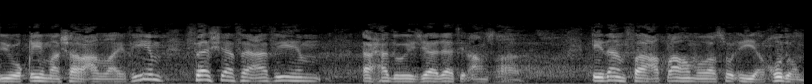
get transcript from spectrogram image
يقيم شرع الله فيهم فشفع فيهم أحد رجالات الأنصار. إذا فأعطاهم الرسول إياه خذهم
